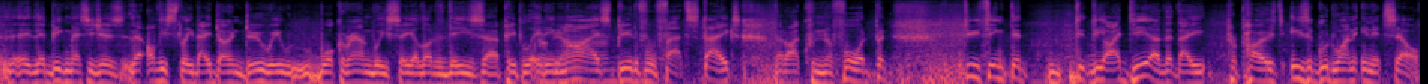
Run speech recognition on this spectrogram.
their their big messages that obviously they don't do. We walk around, we see a lot of these uh, people eating nice, beautiful, fat steaks that I couldn't afford. But do you think that the, the idea that they proposed is a good one in itself?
